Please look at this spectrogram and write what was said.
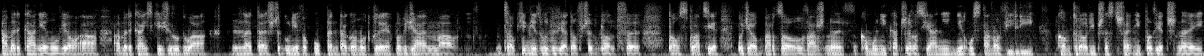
Amerykanie mówią, a amerykańskie źródła te szczególnie wokół Pentagonu, które jak powiedziałem ma całkiem niezły wywiadowczy wgląd w tą sytuację, powiedział bardzo ważny komunikat, że Rosjanie nie ustanowili kontroli przestrzeni powietrznej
